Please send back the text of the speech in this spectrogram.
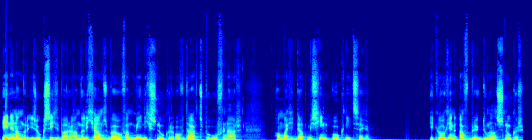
Een en ander is ook zichtbaar aan de lichaamsbouw van menig snoeker of dartsbeoefenaar, al mag ik dat misschien ook niet zeggen. Ik wil geen afbreuk doen aan snoeker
